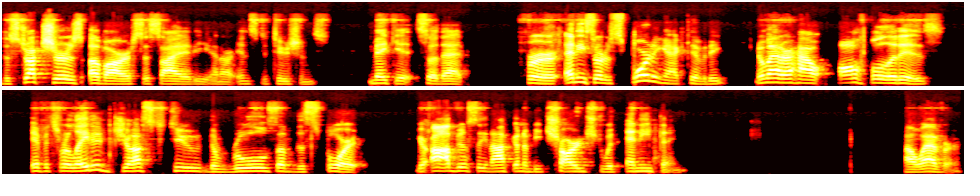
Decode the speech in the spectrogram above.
the structures of our society and our institutions make it so that for any sort of sporting activity, no matter how awful it is, if it's related just to the rules of the sport, you're obviously not going to be charged with anything. However,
